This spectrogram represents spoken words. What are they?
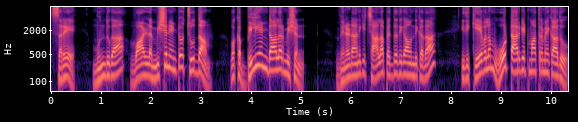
సరే ముందుగా వాళ్ళ మిషన్ ఏంటో చూద్దాం. ఒక బిలియన్ డాలర్ మిషన్. వినడానికి చాలా పెద్దదిగా ఉంది కదా? ఇది కేవలం ఓ టార్గెట్ మాత్రమే కాదు.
